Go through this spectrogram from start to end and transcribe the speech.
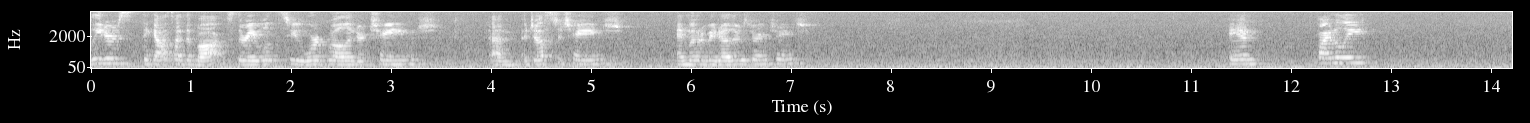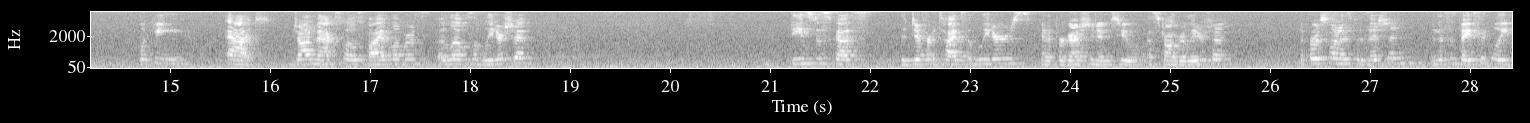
Leaders think outside the box. They're able to work well under change, um, adjust to change, and motivate others during change. And finally, looking at John Maxwell's five levels, uh, levels of leadership, these discuss the different types of leaders and the progression into a stronger leadership. The first one is position, and this is basically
